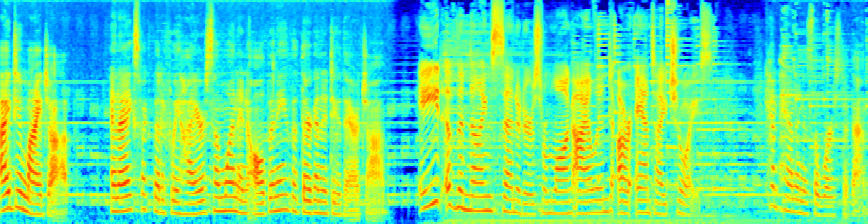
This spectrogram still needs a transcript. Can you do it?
I do my job, and I expect that if we hire someone in Albany, that they're going to do their job. Eight of the nine senators from Long Island are anti choice. Kemp Hannon is the worst of them.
